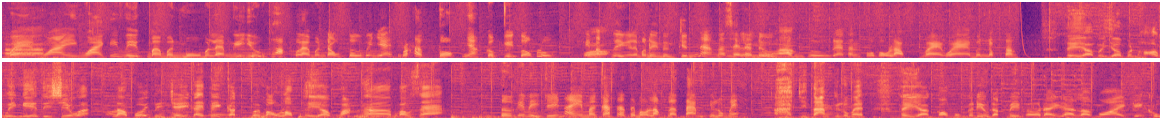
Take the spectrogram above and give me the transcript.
và À. ngoài ngoài cái việc mà mình mua mình làm nghỉ dưỡng hoặc là mình đầu tư với giá rất là tốt nha cực kỳ tốt luôn cái Wow. mặt tiền này là mặt tiền đường chính nè nó Đường sẽ là đường thông thương ra thành phố Bảo Lộc và qua bên Lộc Tân thì à, bây giờ mình hỏi Nguyễn Nghĩa tí xíu á là với vị trí này thì cách với Bảo Lộc thì à, khoảng à, bao xa? Từ cái vị trí này mà cách ra tới Bảo Lộc là 8 km À chỉ 8 km Thì à, có một cái điều đặc biệt ở đây á, là ngoài cái khu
